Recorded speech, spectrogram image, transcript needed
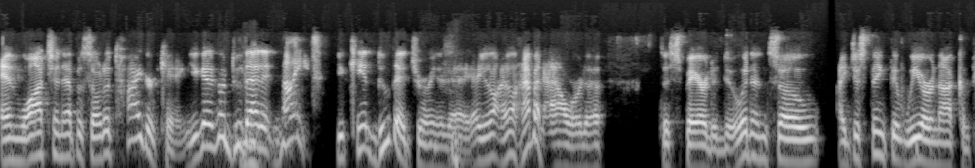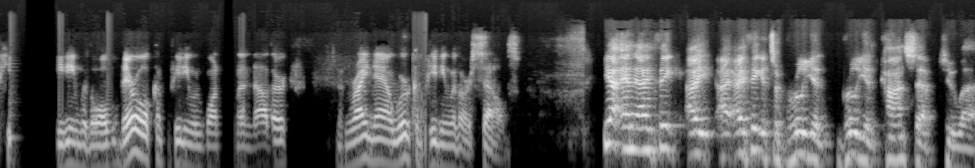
and watch an episode of tiger king you got to go do that mm-hmm. at night you can't do that during the day you know i don't have an hour to to spare to do it. And so I just think that we are not competing with all, they're all competing with one another. And right now we're competing with ourselves. Yeah, and I think I I think it's a brilliant brilliant concept to uh,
